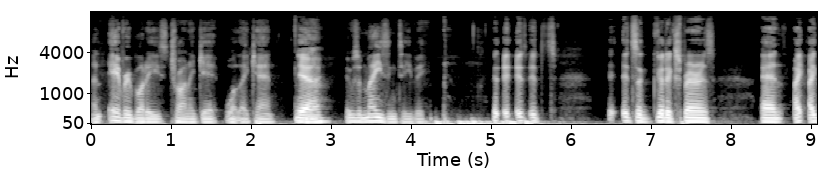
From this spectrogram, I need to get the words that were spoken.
and everybody's trying to get what they can. you Yeah. know? it was amazing TV. it, it, it, it's it's a good experience, and I, I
